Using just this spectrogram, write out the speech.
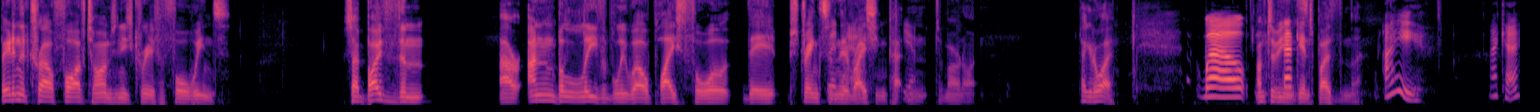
Beaten the trail five times in his career for four wins. So both of them are unbelievably well placed for their strengths and their racing pattern tomorrow night. Take it away. Well, I'm to be That's- against both of them though. are you? Okay.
